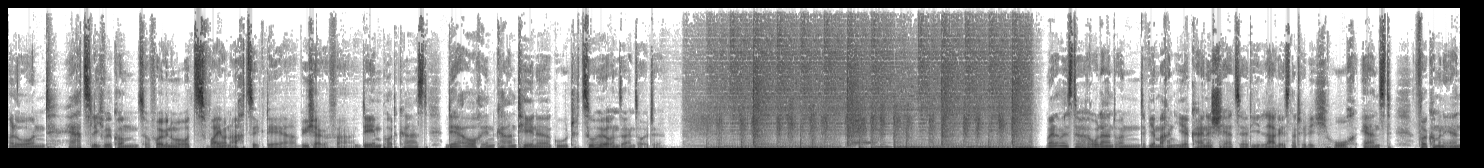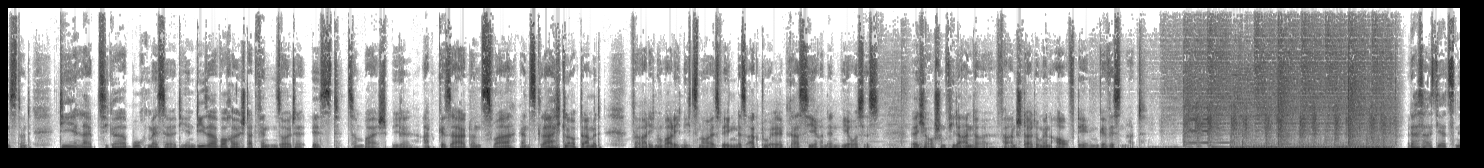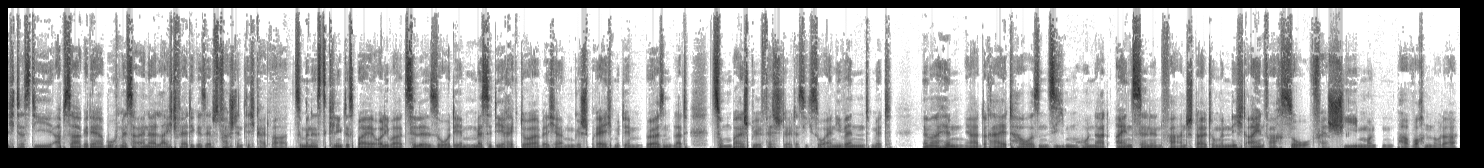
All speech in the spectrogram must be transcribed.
Hallo und herzlich willkommen zur Folge Nummer 82 der Büchergefahr, dem Podcast, der auch in Quarantäne gut zu hören sein sollte. Mein Name ist Roland und wir machen hier keine Scherze. Die Lage ist natürlich hoch ernst, vollkommen ernst und die Leipziger Buchmesse, die in dieser Woche stattfinden sollte, ist zum Beispiel abgesagt und zwar ganz klar, ich glaube damit verrate ich nun wahrlich nichts Neues wegen des aktuell grassierenden Viruses, welcher auch schon viele andere Veranstaltungen auf dem Gewissen hat. Das heißt jetzt nicht, dass die Absage der Buchmesse eine leichtfertige Selbstverständlichkeit war. Zumindest klingt es bei Oliver Zille so, dem Messedirektor, welcher im Gespräch mit dem Börsenblatt zum Beispiel feststellt, dass sich so ein Event mit immerhin ja 3700 einzelnen Veranstaltungen nicht einfach so verschieben und ein paar Wochen oder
